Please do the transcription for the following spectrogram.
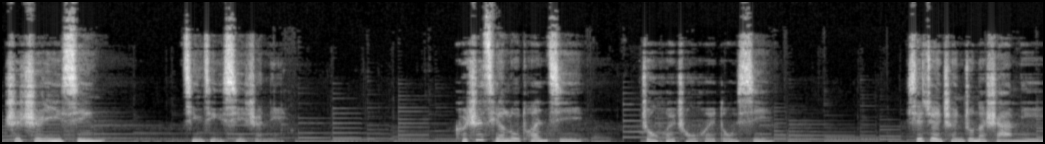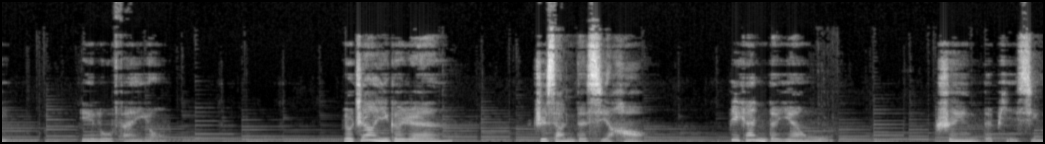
痴痴一心，紧紧系着你。可知前路湍急。终会重回东西，席卷沉重的沙泥，一路翻涌。有这样一个人，知晓你的喜好，避开你的厌恶，顺应你的脾性，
